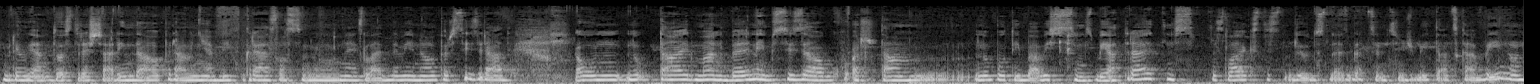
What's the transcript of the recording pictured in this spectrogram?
briljantos trešā rindā operā. Viņai bija krēsls un viņa neizlaida nevienu operas izrādi. Un, nu, tā ir mana bērnības izaugu ar tām, nu, būtībā visas viņas bija atraitnes. Tas laiks, tas 20. gadsimts, viņš bija tāds, kā bija, un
